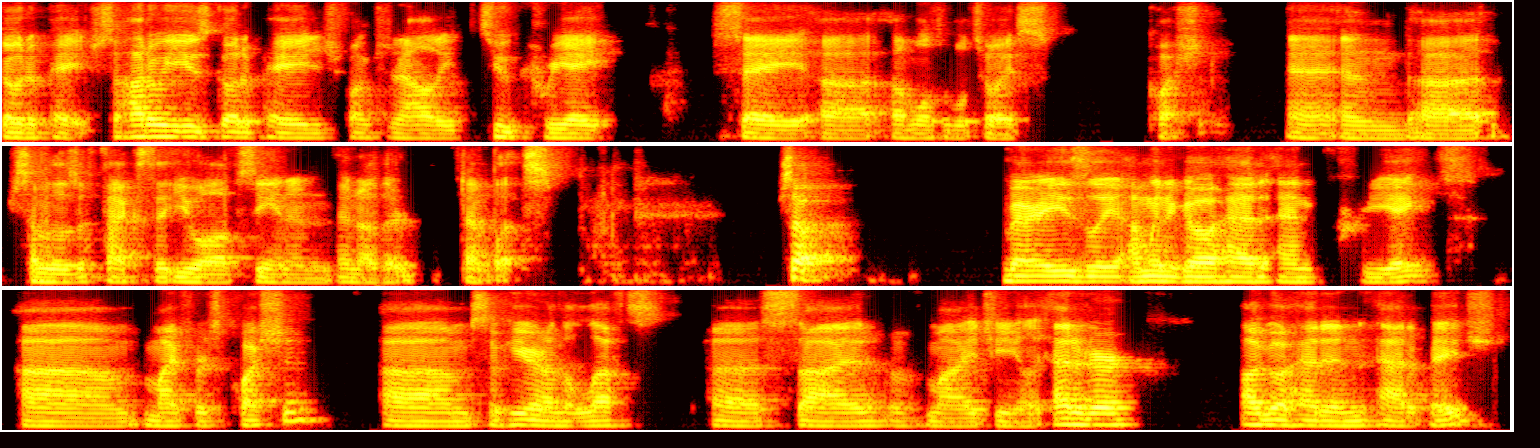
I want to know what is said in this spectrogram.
go to page. So how do we use go to page functionality to create, say, uh, a multiple choice question and uh, some of those effects that you all have seen in, in other templates. So very easily, I'm going to go ahead and create um, my first question. Um, so here on the left uh, side of my Genially editor, I'll go ahead and add a page.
